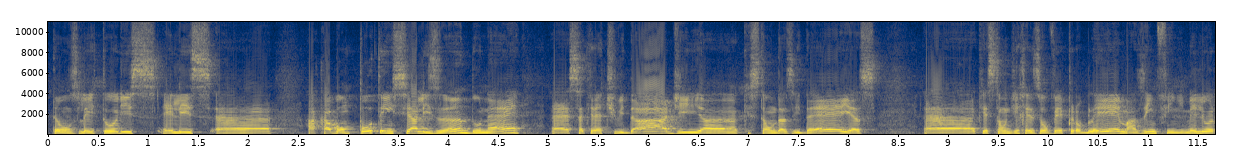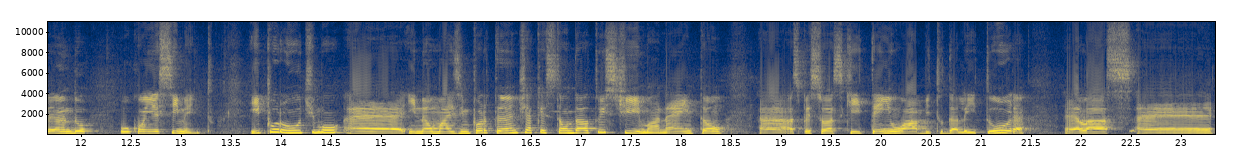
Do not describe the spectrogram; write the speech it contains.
Então, os leitores, eles uh, acabam potencializando, né? Essa criatividade, a questão das ideias, a questão de resolver problemas, enfim, melhorando o conhecimento. E por último, é, e não mais importante, a questão da autoestima, né? Então, as pessoas que têm o hábito da leitura, elas é,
